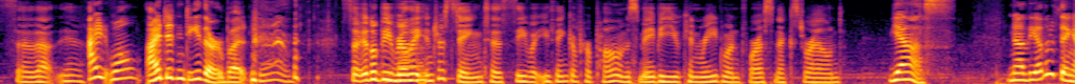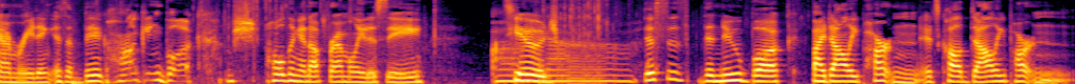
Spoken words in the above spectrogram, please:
So that yeah. I well, I didn't either, but yeah. So it'll be really interesting to see what you think of her poems. Maybe you can read one for us next round. Yes. Now the other thing I'm reading is a big honking book. I'm sh- holding it up for Emily to see. It's oh, huge. Yeah. This is the new book by Dolly Parton. It's called Dolly Parton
